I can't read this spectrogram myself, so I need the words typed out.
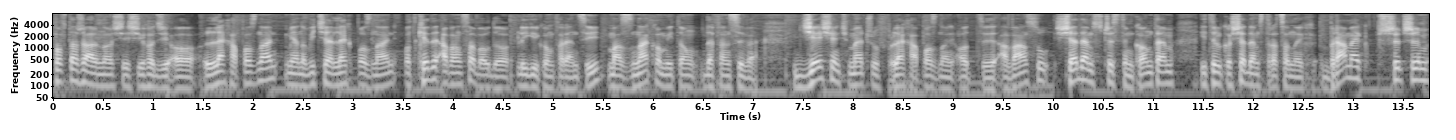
powtarzalność, jeśli chodzi o Lecha Poznań. Mianowicie Lech Poznań, od kiedy awansował do Ligi Konferencji, ma znakomitą defensywę. 10 meczów Lecha Poznań od y, awansu, 7 z czystym kątem i tylko 7 straconych bramek, przy czym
